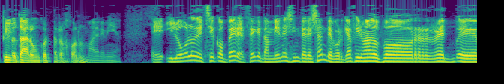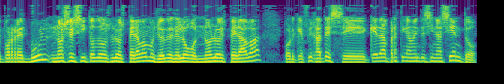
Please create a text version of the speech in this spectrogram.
pilotar un coche rojo, ¿no? Madre mía. Eh, y luego lo de Checo Pérez, eh, que también es interesante porque ha firmado por Red, eh, por Red Bull. No sé si todos lo esperábamos, yo desde luego no lo esperaba, porque fíjate, se queda prácticamente sin asiento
